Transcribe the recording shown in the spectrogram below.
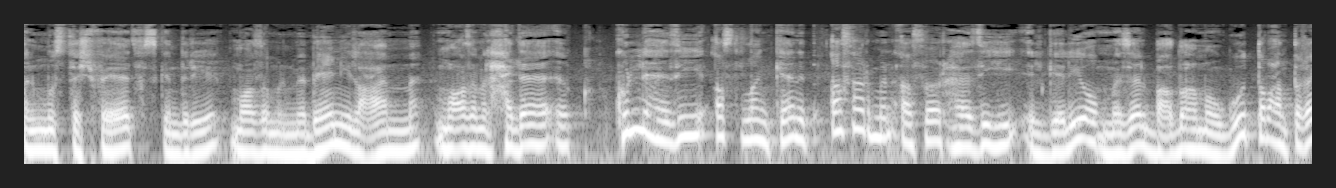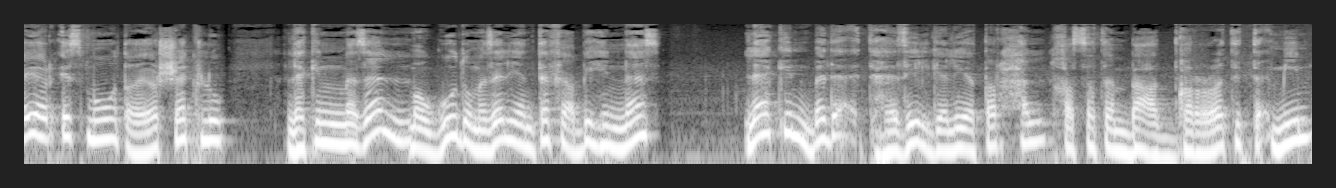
المستشفيات في اسكندرية معظم المباني العامة معظم الحدائق كل هذه أصلا كانت أثر من اثار هذه الجالية وما زال بعضها موجود. طبعا تغير اسمه تغير شكله. لكن ما زال موجود وما زال ينتفع به الناس لكن بدأت هذه الجالية ترحل خاصة بعد قرارات التأميم.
